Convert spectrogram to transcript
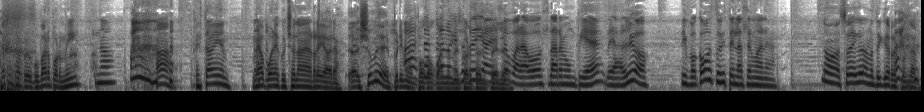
¿No te vas a preocupar por mí? No. Ah, está bien. Me voy a poner a escuchar Lana del Rey ahora. Eh, Yo me deprimo ah, un poco ¿estás cuando me que yo corto te el diga pelo. eso para vos darme un pie de algo? Tipo, ¿cómo estuviste en la semana? No, sabes que ahora no te quiero responder.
